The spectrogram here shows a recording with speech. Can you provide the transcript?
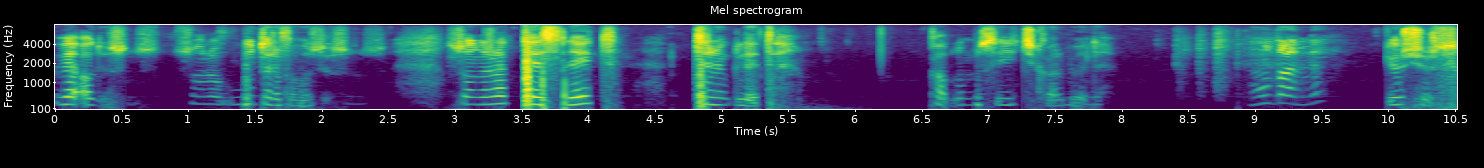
ve alıyorsunuz. Sonra bu tarafa basıyorsunuz. Sonra Teslate Triangulate. Kaplaması iyi çıkar böyle. Ne oldu anne? Görüşürüz.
